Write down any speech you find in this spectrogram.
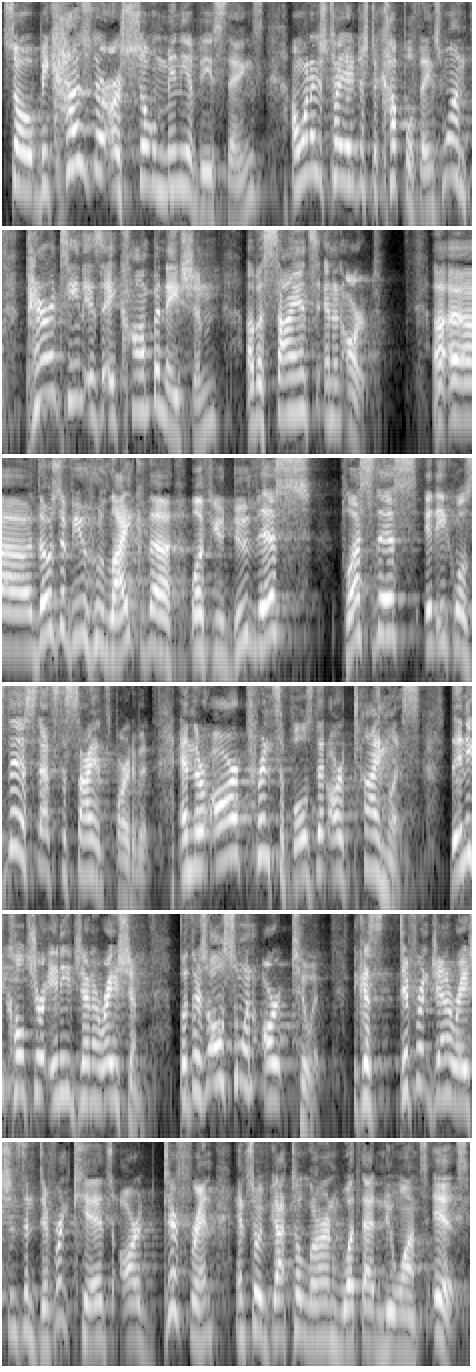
So, because there are so many of these things, I want to just tell you just a couple things. One, parenting is a combination of a science and an art. Uh, uh, those of you who like the, well, if you do this plus this, it equals this, that's the science part of it. And there are principles that are timeless, any culture, any generation. But there's also an art to it because different generations and different kids are different. And so we've got to learn what that nuance is.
